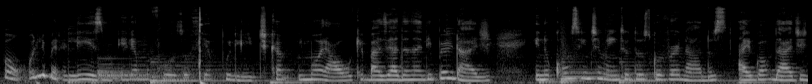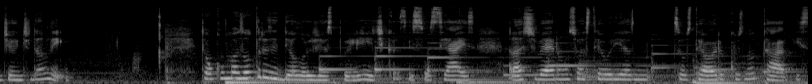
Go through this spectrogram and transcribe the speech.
Bom, o liberalismo ele é uma filosofia política e moral que é baseada na liberdade e no consentimento dos governados à igualdade diante da lei. Então, como as outras ideologias políticas e sociais, elas tiveram suas teorias, seus teóricos notáveis,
